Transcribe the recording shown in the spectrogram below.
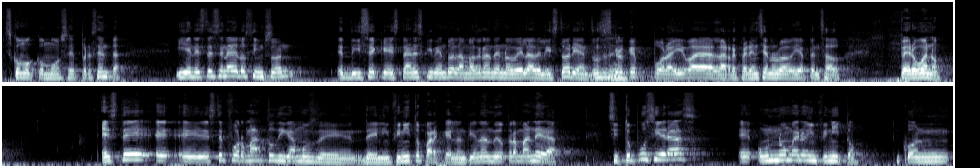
Es como, como se presenta. Y en esta escena de Los Simpson eh, dice que están escribiendo la más grande novela de la historia. Entonces Sí. creo que por ahí va la referencia, no lo había pensado. Pero bueno, este, eh, eh, este formato, digamos, de- del infinito, para que lo entiendan de otra manera, si tú pusieras eh, un número infinito con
